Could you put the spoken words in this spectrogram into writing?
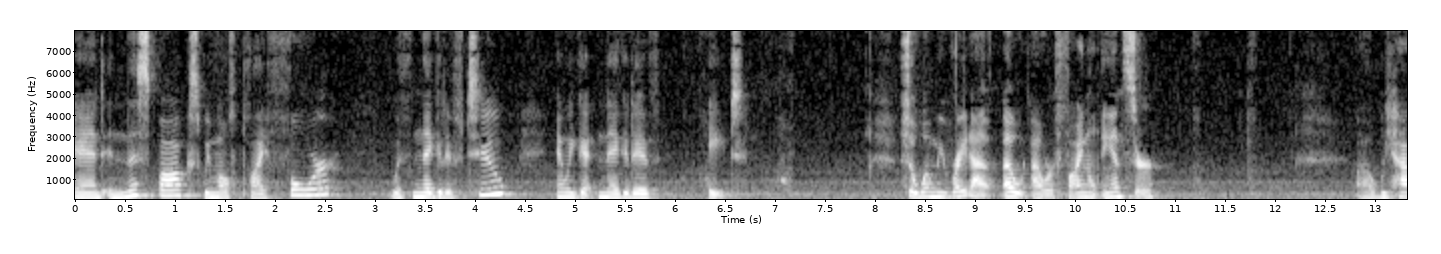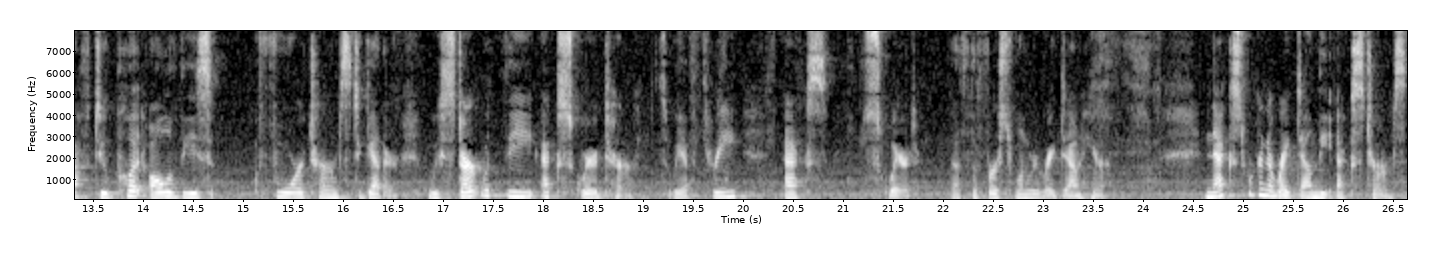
And in this box, we multiply 4 with negative 2, and we get negative 8. So when we write out, out our final answer, uh, we have to put all of these four terms together. We start with the x squared term. So we have 3x squared. That's the first one we write down here. Next, we're going to write down the x terms.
